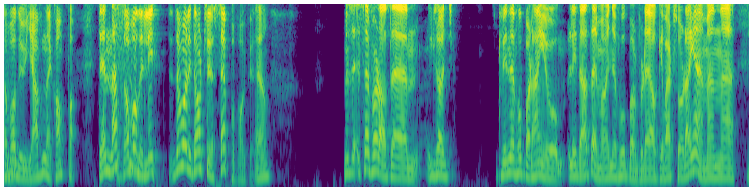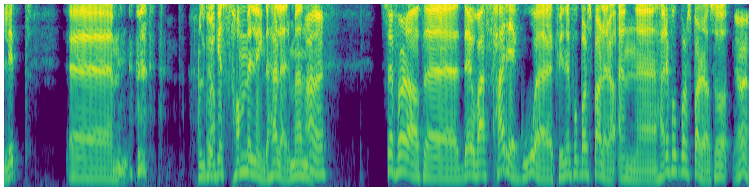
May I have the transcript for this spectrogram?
Da var det jo jevne kamper. Det er Da var det litt, det var litt artigere å se på, faktisk. ja. Men se, se for deg at eh, ikke sant? Kvinnefotball henger jo litt etter med mannefotballen, for det har ikke vært så lenge, men eh, Litt. eh, Du kan jo ikke sammenligne det heller, men Nei, nei. Se for deg at eh, det er å være færre gode kvinnefotballspillere enn eh, herrefotballspillere, så Ja, ja.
